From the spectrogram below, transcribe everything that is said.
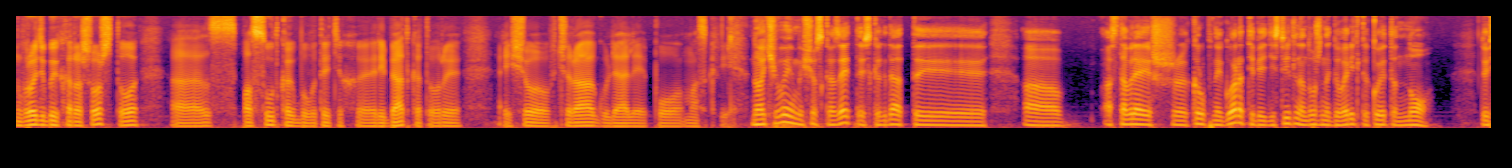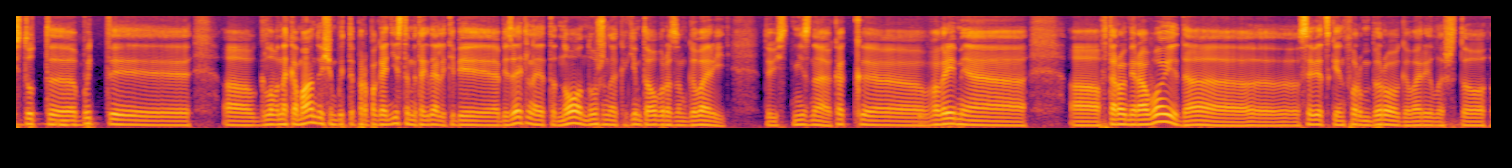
но вроде бы и хорошо, что э, спасут как бы вот этих э, ребят, которые еще вчера гуляли по Москве. Ну а чего им еще сказать? То есть когда ты э, оставляешь э, крупный город, тебе действительно нужно говорить какое-то «но». То есть тут, mm-hmm. будь ты э, главнокомандующим, будь ты пропагандистом и так далее, тебе обязательно это «но» нужно каким-то образом говорить. То есть, не знаю, как э, во время э, Второй мировой, да, Советское информбюро говорило, что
